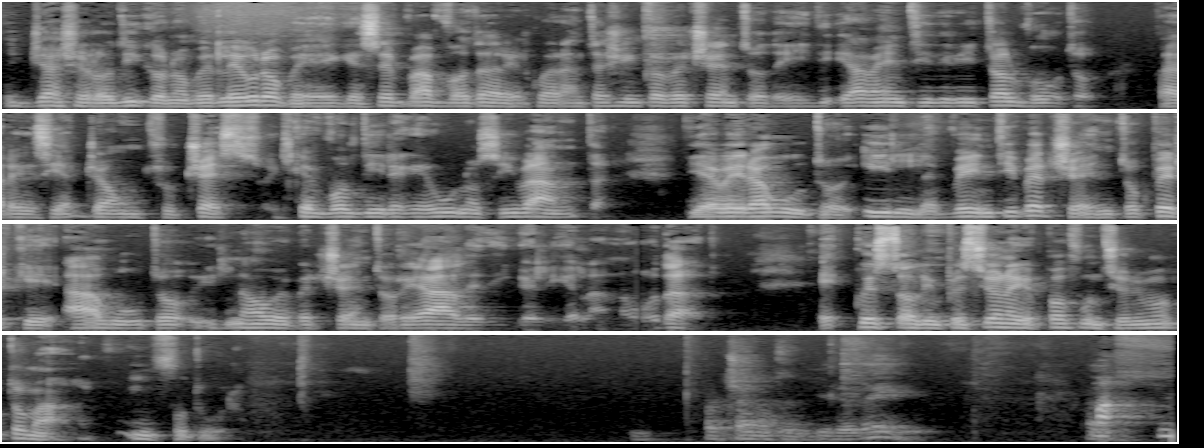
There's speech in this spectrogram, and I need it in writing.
e già ce lo dicono per le europee, che se va a votare il 45% dei aventi diritto al voto pare che sia già un successo, il che vuol dire che uno si vanta di aver avuto il 20% perché ha avuto il 9% reale di quelli che l'hanno votato. E questo ho l'impressione che poi funzioni molto male in futuro. Facciamo sentire lei. Ma mh,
